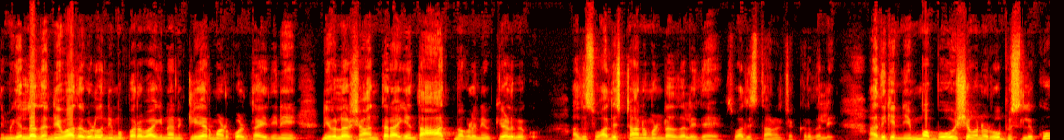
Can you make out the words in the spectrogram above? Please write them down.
ನಿಮಗೆಲ್ಲ ಧನ್ಯವಾದಗಳು. ನಿಮ್ಮ ಪರವಾಗಿ ನಾನು ಕ್ಲಿಯರ್ ಮಾಡ್ಕೊಳ್ತಾ ಇದ್ದೀನಿ. ನೀವೆಲ್ಲ ಶಾಂತರಾಗಿ ಅಂತ ಆತ್ಮಗಳು ನೀವು ಕೇಳಬೇಕು. ಅದು ಸ್ವಾಧಿಷ್ಠಾನ ಮಂಡಲದಲ್ಲಿದೆ, ಸ್ವಾಧಿಷ್ಠಾನ ಚಕ್ರದಲ್ಲಿ. ಅದಕ್ಕೆ ನಿಮ್ಮ ಭವಿಷ್ಯವನ್ನು ರೂಪಿಸಲಿಕ್ಕೂ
